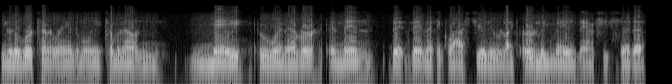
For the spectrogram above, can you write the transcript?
you know they were kind of randomly coming out in May or whenever, and then then I think last year they were like early May, and they actually set a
